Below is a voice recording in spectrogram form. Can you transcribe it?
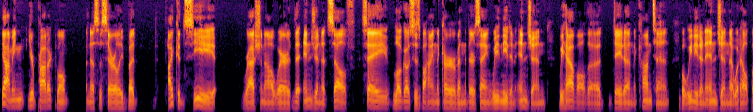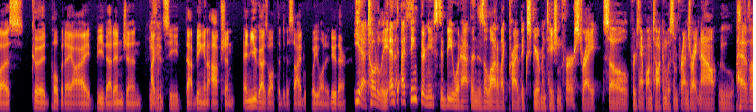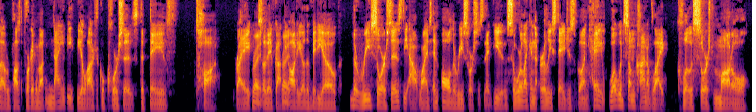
Yeah. I mean, your product won't necessarily, but I could see rationale where the engine itself, say Logos is behind the curve and they're saying we need an engine. We have all the data and the content, but we need an engine that would help us could Pulpit AI be that engine? Mm-hmm. I could see that being an option. And you guys will have to decide what you want to do there. Yeah, totally. And I think there needs to be what happens is a lot of like private experimentation first, right? So, for example, I'm talking with some friends right now who have a repository of about 90 theological courses that they've taught, right? right. So they've got right. the audio, the video, the resources, the outlines, and all the resources they've used. So we're like in the early stages of going, hey, what would some kind of like closed source model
